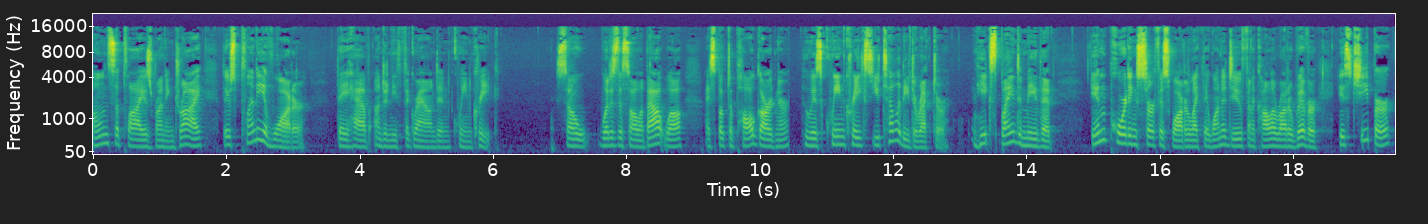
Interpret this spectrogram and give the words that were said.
own supply is running dry. There's plenty of water they have underneath the ground in Queen Creek. So, what is this all about? Well, I spoke to Paul Gardner, who is Queen Creek's utility director, and he explained to me that importing surface water like they want to do from the Colorado River is cheaper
